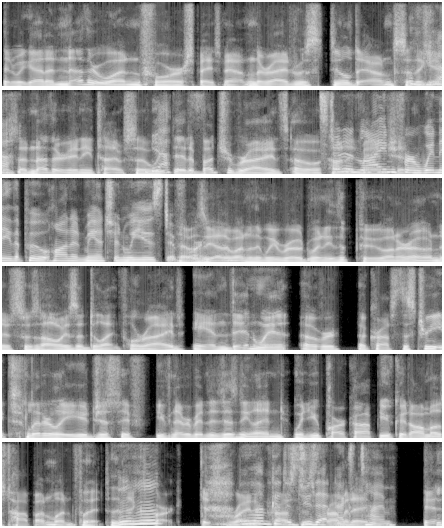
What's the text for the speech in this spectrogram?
then we got another one for Space Mountain. The ride was still down, so they gave Yeah. us another anytime. So we did a bunch of rides. Oh, stood Haunted in line Mansion. for Winnie the Pooh, Haunted Mansion. We used it that for. was the other one. And then we rode Winnie the Pooh on our own. This was always a delightful ride. And then went over across the street. Literally, you just, if you've never been to Disneyland, when you park hop, you could almost hop on one foot to the Mhm. next park. It's right oh, across I'm going to do this that promenade. next time Yeah,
